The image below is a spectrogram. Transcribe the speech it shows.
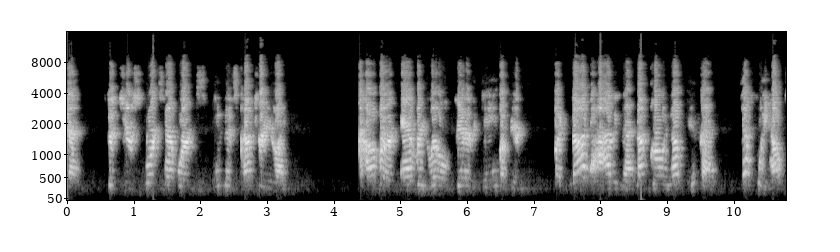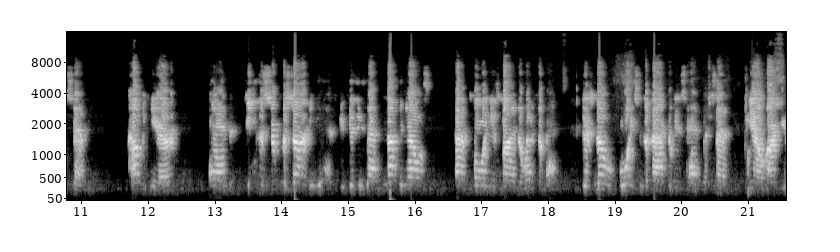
that the two sports networks in this country like cover every little bit of the game up here. Like not having that, not growing up in that, definitely helps him come here and be the superstar he is because he's got nothing else kind of pulling his mind away from that. There's no voice in the back of his head that says, you know, are you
